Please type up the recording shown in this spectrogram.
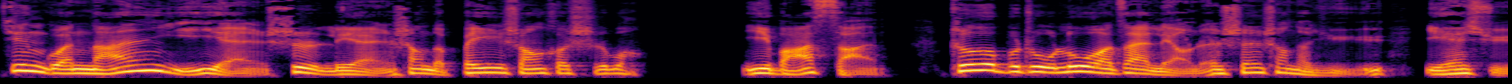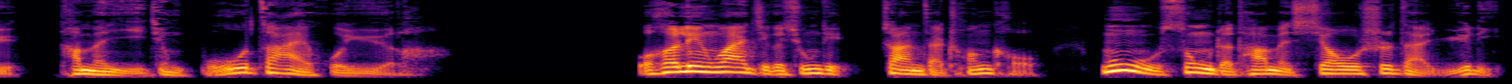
尽管难以掩饰脸上的悲伤和失望。一把伞遮不住落在两人身上的雨，也许他们已经不在乎雨了。我和另外几个兄弟站在窗口。目送着他们消失在雨里，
